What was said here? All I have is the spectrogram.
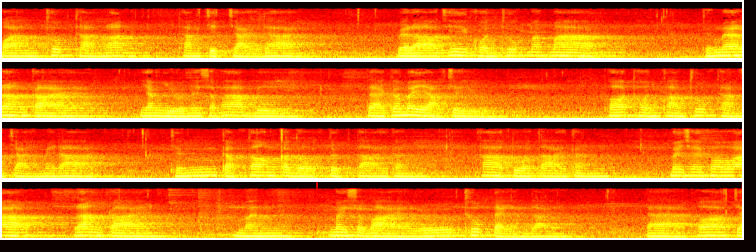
ความทุกข์ทางร่างทางจิตใจได้ เวลาที่คนทุกข์มากๆ ถึงแม้ร่างกายยังอยู่ในสภาพดี แต่ก็ไม่อยากจะอยู่ เพราะทนความทุกข์ทางใจไม่ได้ ถึงกับต้องกระโดดตึกตายกัน ฆ่าตัวตายกัน ไม่ใช่เพราะว่าร่างกายมันไม่สบายหรือทุกข์แต่อย่างใด แต่เพราะใจ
